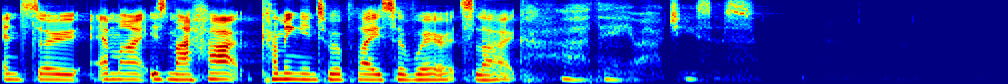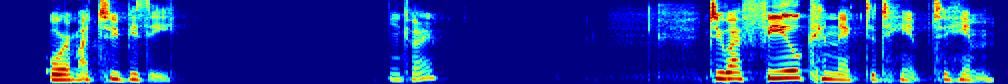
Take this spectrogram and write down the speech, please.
And so, am I? Is my heart coming into a place of where it's like, ah, oh, there you are, Jesus? Or am I too busy? Okay. Do I feel connected to him? To him?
